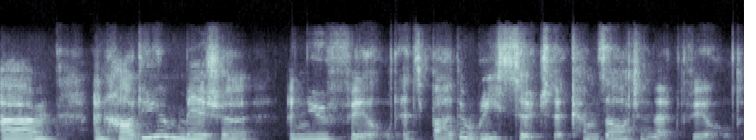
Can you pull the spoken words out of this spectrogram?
Um, and how do you measure a new field? It's by the research that comes out in that field.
